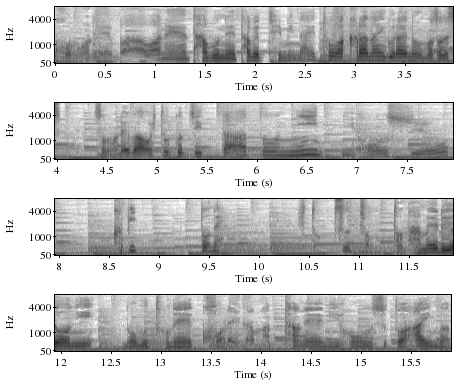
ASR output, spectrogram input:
このレバーはね、多分ね、食べてみないとわからないぐらいのうまさです。そのレバーを一口いった後に、日本酒をクピッとね、一つちょっと舐めるように飲むとね、これがまたね、日本酒と相まっ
